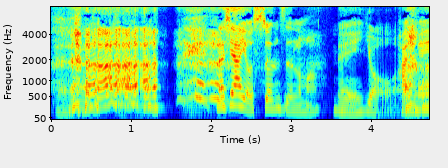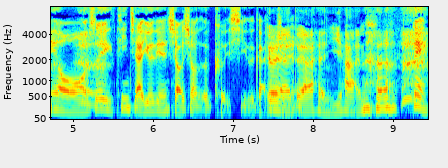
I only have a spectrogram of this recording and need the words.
那现在有孙子了吗？没有，还没有哦。所以听起来有点小小的可惜的感觉。对啊，对啊，很遗憾。对，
